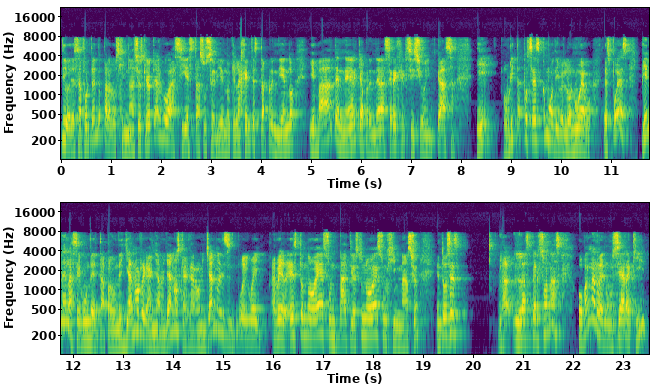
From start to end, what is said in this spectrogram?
digo, desafortunadamente para los gimnasios, creo que algo así está sucediendo, que la gente está aprendiendo y va a tener que aprender a hacer ejercicio en casa. Y ahorita pues es como lo nuevo. Después viene la segunda etapa donde ya nos regañaron, ya nos cagaron y ya nos dicen, güey, güey, a ver, esto no es un patio, esto no es un gimnasio. Entonces, las personas o van a renunciar aquí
